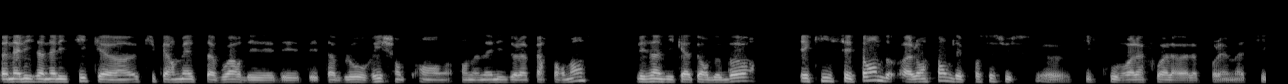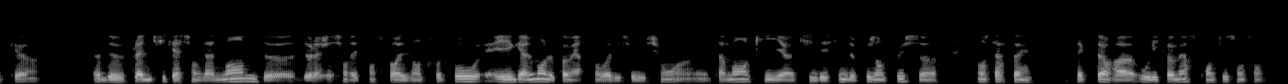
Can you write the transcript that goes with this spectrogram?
d'analyse analytique euh, qui permettent d'avoir des, des, tableaux riches en, en, en, analyse de la performance, les indicateurs de bord et qui s'étendent à l'ensemble des processus, qui couvrent à la fois la, la problématique de planification de la demande, de, de, la gestion des transports et des entrepôts et également le commerce. On voit des solutions euh, notamment qui, euh, qui se dessinent de plus en plus euh, dans certains secteurs où l'e-commerce prend tout son sens.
